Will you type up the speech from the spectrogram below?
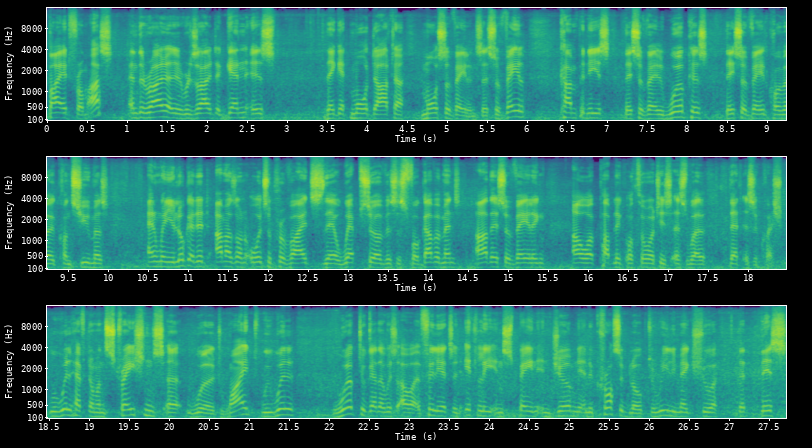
buy it from us. And the result again is they get more data, more surveillance. They surveil companies, they surveil workers, they surveil uh, consumers. And when you look at it, Amazon also provides their web services for governments. Are they surveilling our public authorities as well? That is a question. We will have demonstrations uh, worldwide. We will work together with our affiliates in Italy, in Spain, in Germany, and across the globe to really make sure that this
